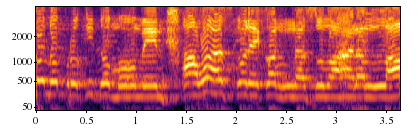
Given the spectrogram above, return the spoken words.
হলো প্রকৃত মোমেন। আওয়াজ করে কন্যা, সুবহানাল্লাহ।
